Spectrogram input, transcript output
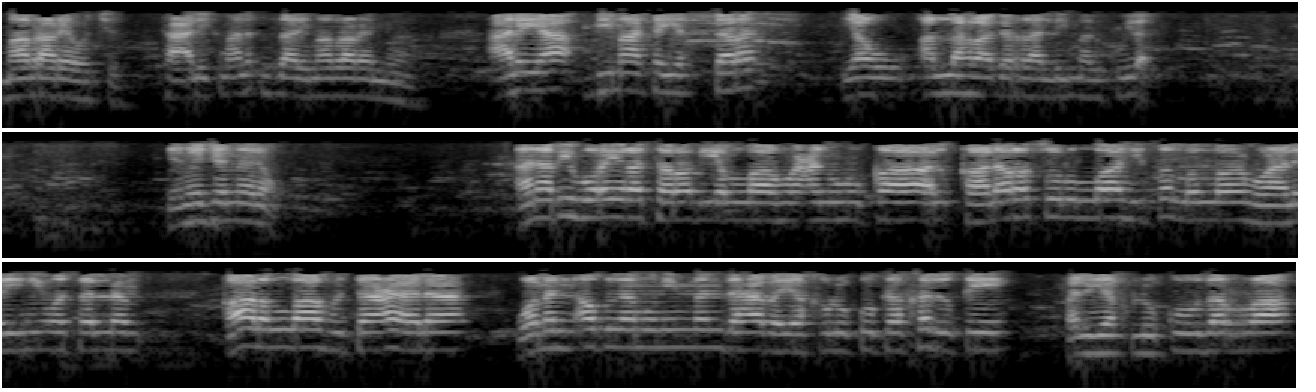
ማብራሪያዎችን ታዕሊቅ ማለት እዛ ላይ ማብራሪያ የሚሆነው አለያ ቢማ ተየሰረ ያው አላህ ባገራልኝ መልኩ ይላል የመጀመሪያው عن ابي هريره رضي الله عنه قال قال رسول الله صلى الله عليه وسلم قال الله تعالى ومن اظلم ممن ذهب يخلق كخلقي فليخلقوا ذرة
